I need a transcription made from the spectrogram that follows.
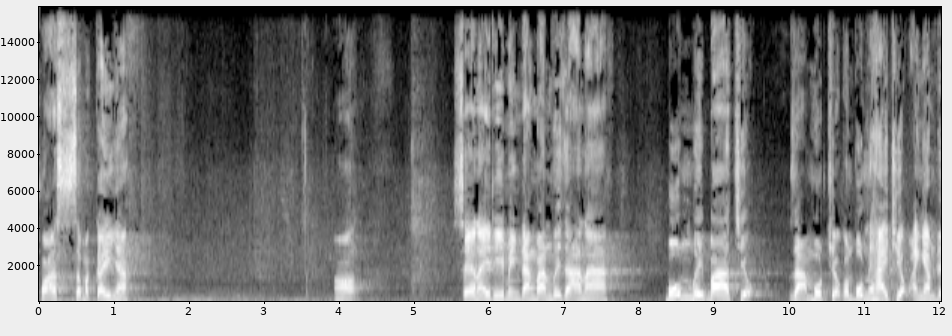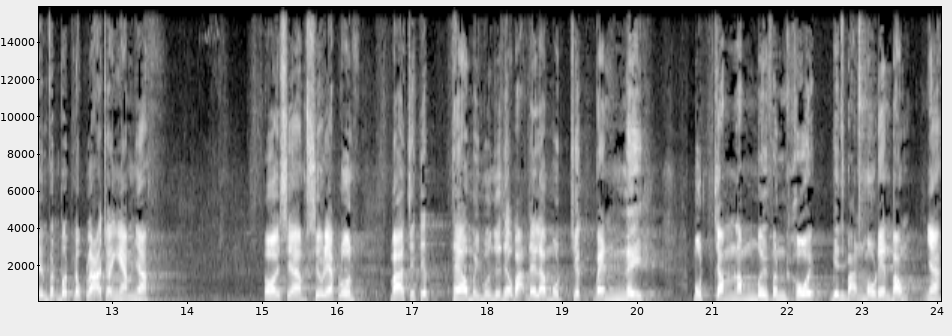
khóa smart cây nha đó. Xe này thì mình đang bán với giá là 43 triệu, giảm 1 triệu còn 42 triệu. Anh em đến vẫn bớt lộc lá cho anh em nhá. Rồi, xe siêu đẹp luôn. Và chiếc tiếp theo mình muốn giới thiệu bạn đây là một chiếc Bentley 150 phân khối, biên bản màu đen bóng nha.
